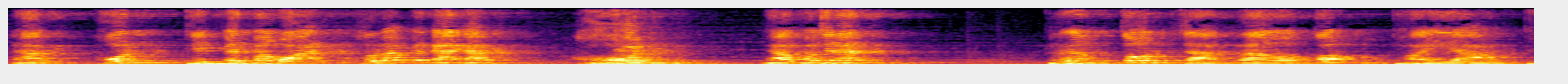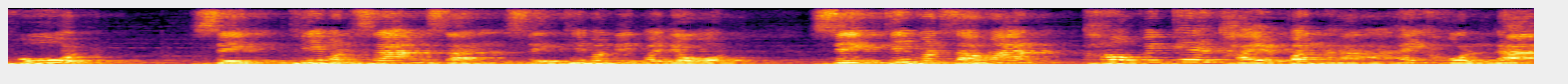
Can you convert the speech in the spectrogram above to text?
นะครับ คนที่เป็นเบาหวานส่วนมากเป็นใครครับ คนนะครับเพราะฉะนั้นเริ่มต้นจากเราต้องพยายามพูด สิ่งที่มันสร้างสรรค์ สิ่งที่มันมีประโยชน์ สิ่งที่มันสามารถเข้าไปแก้ไขปัญหาให้คนได้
